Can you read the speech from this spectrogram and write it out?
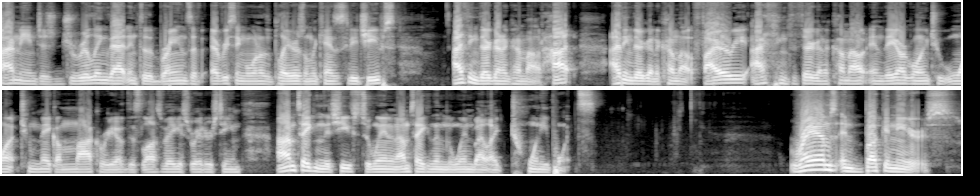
I mean, just drilling that into the brains of every single one of the players on the Kansas City Chiefs, I think they're going to come out hot. I think they're going to come out fiery. I think that they're going to come out and they are going to want to make a mockery of this Las Vegas Raiders team. I'm taking the Chiefs to win, and I'm taking them to win by like 20 points. Rams and Buccaneers.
